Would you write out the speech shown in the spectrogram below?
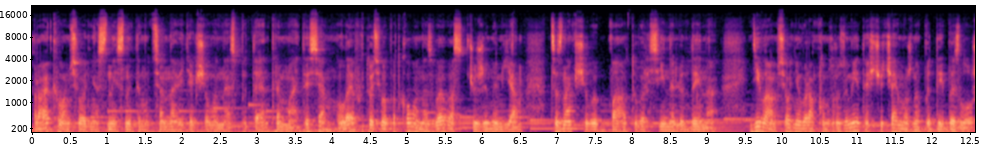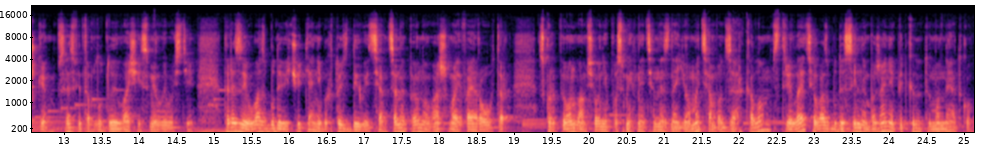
Рак вам сьогодні сни снитимуться, навіть якщо ви не спите, тримайтеся. Лев, хтось випадково назве вас чужим ім'ям. Це знак, що ви багатоверсійна людина. Діва, сьогодні ви раптом зрозумієте, що чай можна пити і без ложки. Всесвіт аплодує вашій сміливості. Терези, у вас буде відчуття, ніби хтось дивиться. Це, напевно, ваш Wi-Fi роутер. Скорпіон вам сьогодні посміхнеться незнайомець або дзеркало. Стрілець, у вас буде сильне бажання підкинути монетку.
